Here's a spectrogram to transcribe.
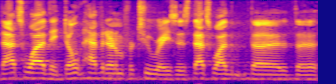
that's why they don't have it in them for two raises. That's why the the,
